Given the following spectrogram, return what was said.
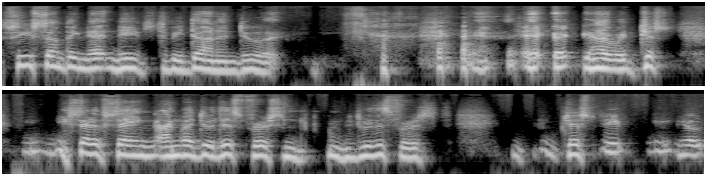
see something that needs to be done and do it. It- it- you know, it just instead of saying I'm going to do this first and I'm going to do this first, just you know.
